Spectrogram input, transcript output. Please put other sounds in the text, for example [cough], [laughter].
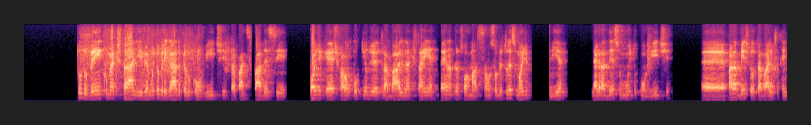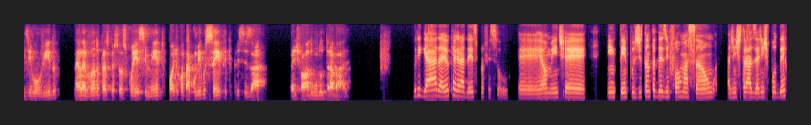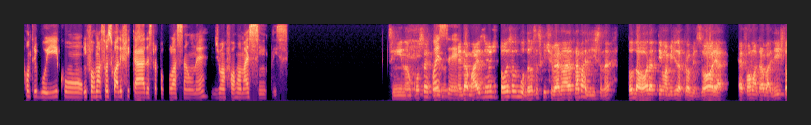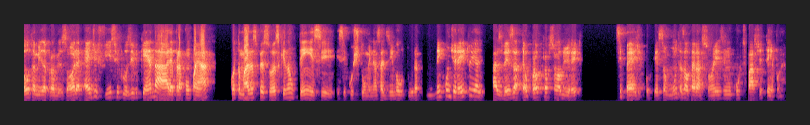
Tudo bem, como é que está, Nívia? Muito obrigado pelo convite para participar desse podcast, falar um pouquinho do direito do trabalho, né, que está em eterna transformação, sobretudo nesse momento de pandemia. Lhe agradeço muito o convite. É, parabéns pelo trabalho que você tem desenvolvido, né, levando para as pessoas conhecimento. Pode contar comigo sempre que precisar para a gente falar do mundo do trabalho. Obrigada, eu que agradeço, professor. É, realmente é em tempos de tanta desinformação, a gente trazer, a gente poder contribuir com informações qualificadas para a população, né, de uma forma mais simples. Sim, não, com certeza. Pois é. Ainda mais diante de todas essas mudanças que tiveram na área trabalhista, né? Toda hora tem uma medida provisória, reforma trabalhista, outra medida provisória. É difícil, inclusive, quem é da área para acompanhar quanto mais as pessoas que não têm esse, esse costume, nessa né, desenvoltura, nem com direito e às vezes até o próprio profissional do direito se perde, porque são muitas alterações em um curto espaço de tempo, né?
